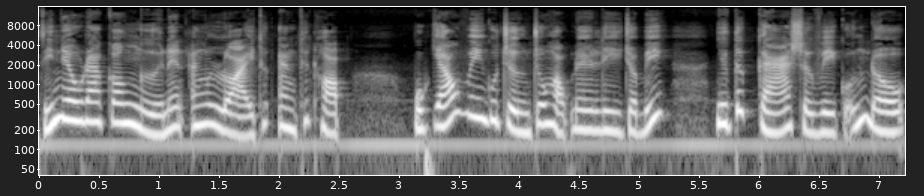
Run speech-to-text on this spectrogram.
chỉ nêu ra con người nên ăn loại thức ăn thích hợp. Một giáo viên của trường trung học Delhi cho biết, như tất cả sự việc của Ấn Độ,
